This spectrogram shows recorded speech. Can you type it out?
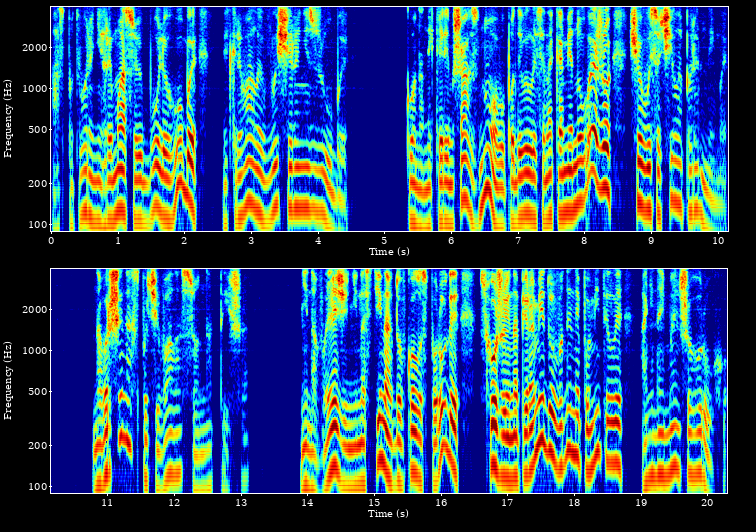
а спотворені гримасою болю губи відкривали вищирені зуби. Конан і Керімшах знову подивилися на кам'яну вежу, що височила перед ними. На вершинах спочивала сонна тиша. Ні на вежі, ні на стінах довкола споруди, схожої на піраміду, вони не помітили ані найменшого руху.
